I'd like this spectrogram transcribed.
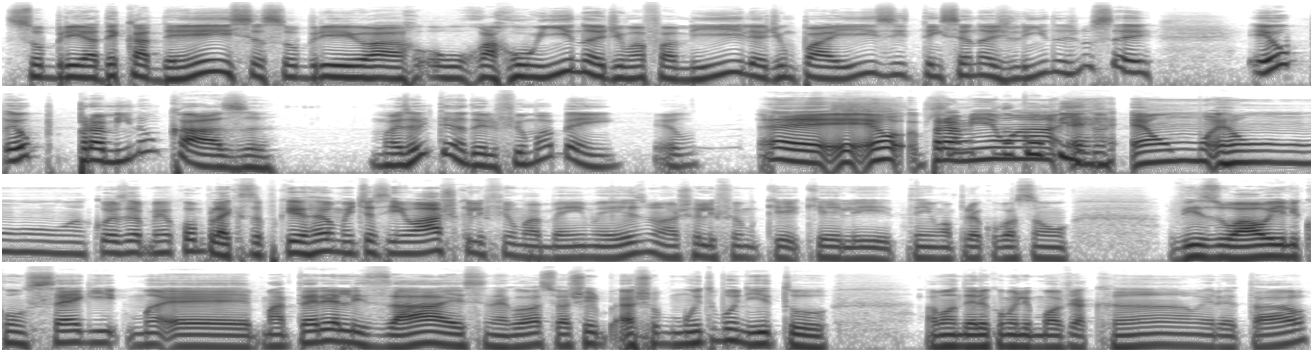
sobre a decadência, sobre a, a ruína de uma família, de um país e tem cenas lindas, não sei. Eu, eu para mim não casa, mas eu entendo, ele filma bem. Eu, É, é, é pra Só mim é uma, é, é um, é um- uma coisa meio complexa, porque realmente, assim, eu acho que ele filma bem mesmo, eu acho que ele filma que, que ele tem uma preocupação visual e ele consegue é, materializar esse negócio, eu acho, acho muito bonito a maneira como ele move a câmera e tal.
